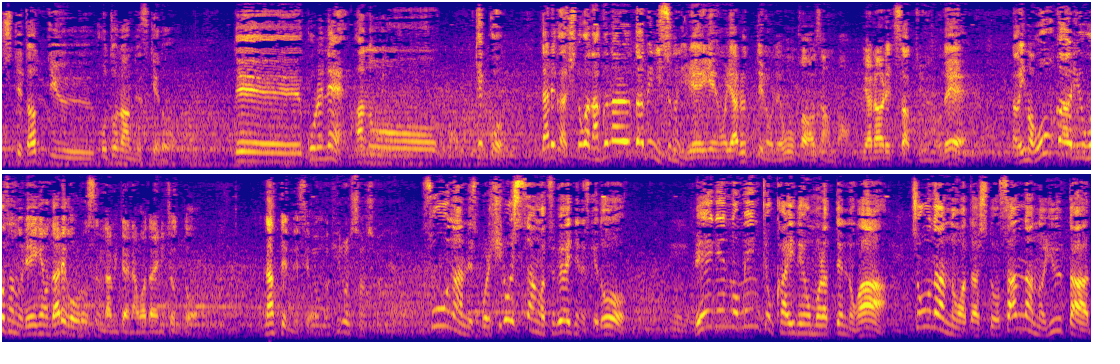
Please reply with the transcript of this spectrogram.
知ってたっていうことなんですけど。で、これね、あのー結構、誰か人が亡くなるたびにすぐに霊言をやるっていうので、大川さんがやられてたというので、だから今、大川隆法さんの霊言を誰が下ろすんだみたいな話題にちょっとなってるんですよ。もう、ヒロシさんしかいない。そうなんです。これ、ヒロシさんがつぶやいてるんですけど、うん。霊言の免許改伝をもらってんのが、長男の私と三男のユータ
